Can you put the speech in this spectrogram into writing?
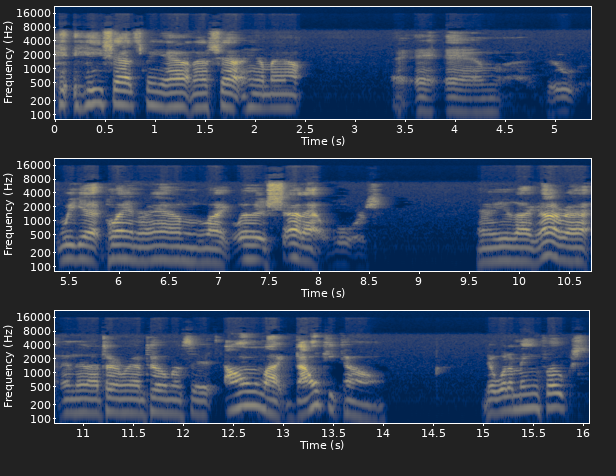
he, shouts me out and I shout him out and we got playing around like, well, it's shout out wars. And he's like, all right. And then I turned around and told him, I said, on like Donkey Kong. You know what I mean, folks?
